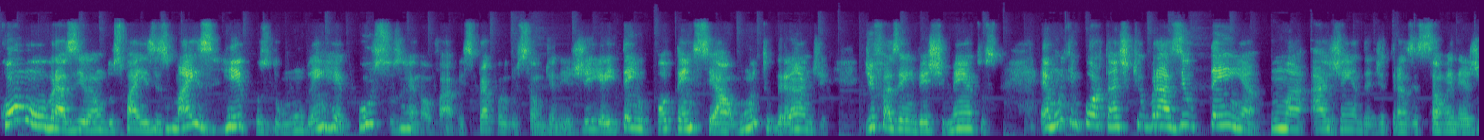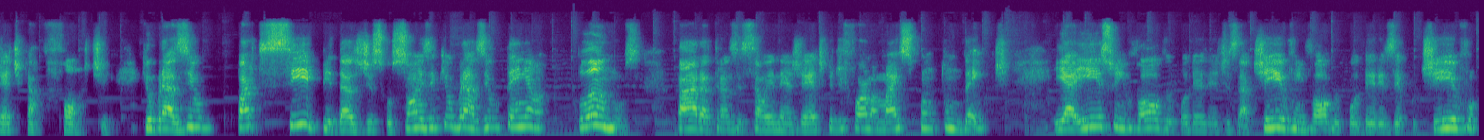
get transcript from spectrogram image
Como o Brasil é um dos países mais ricos do mundo em recursos renováveis para a produção de energia e tem um potencial muito grande de fazer investimentos, é muito importante que o Brasil tenha uma agenda de transição energética forte, que o Brasil participe das discussões e que o Brasil tenha planos para a transição energética de forma mais contundente. E aí isso envolve o poder legislativo, envolve o poder executivo,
